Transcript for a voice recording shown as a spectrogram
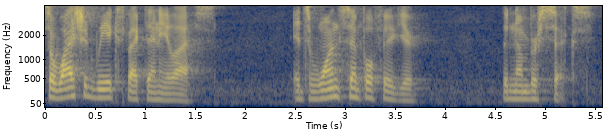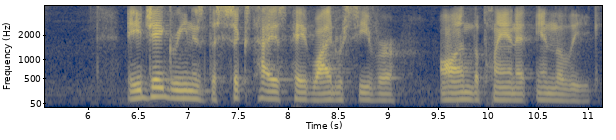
So why should we expect any less? It's one simple figure the number six. AJ Green is the sixth highest paid wide receiver on the planet in the league.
